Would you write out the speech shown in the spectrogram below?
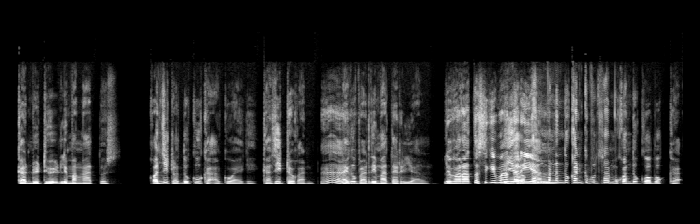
gak duwe duit 500. Kon sido tuku gak Aqua iki? Gak sido kan? Nah, Heeh. itu berarti material. 500 iki Iya, material. kan menentukan keputusanmu kon tuku apa gak.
